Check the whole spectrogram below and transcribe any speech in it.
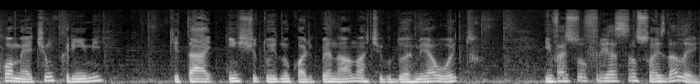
comete um crime que está instituído no Código Penal, no artigo 268, e vai sofrer as sanções da lei.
